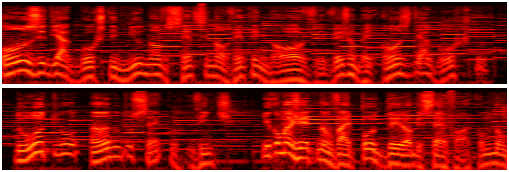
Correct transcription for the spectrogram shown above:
11 de agosto de 1999. Vejam bem, 11 de agosto do último ano do século 20. E como a gente não vai poder observar, como não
